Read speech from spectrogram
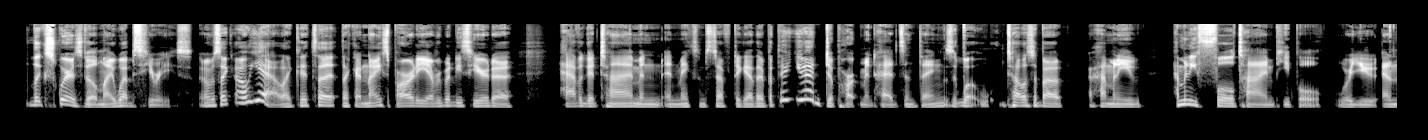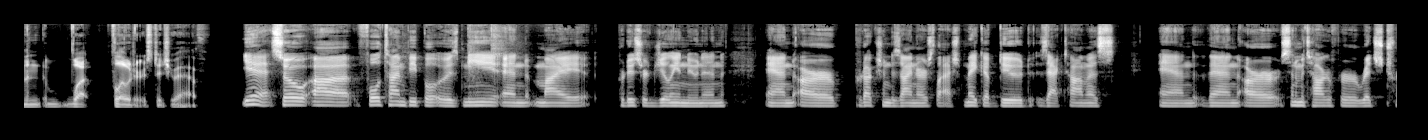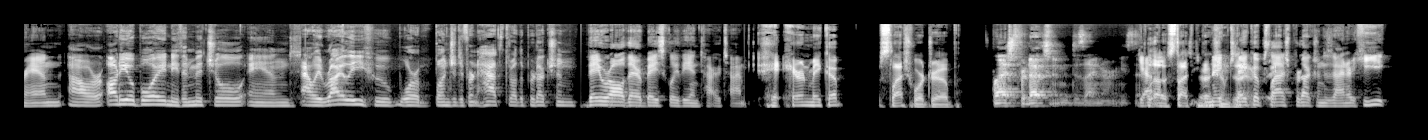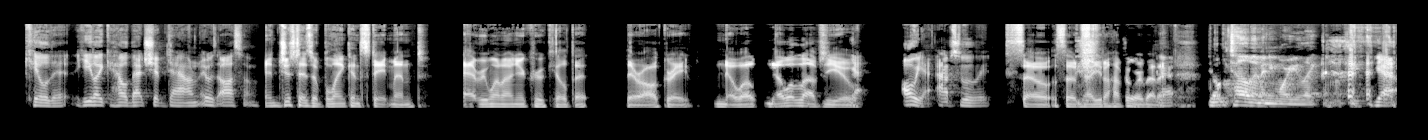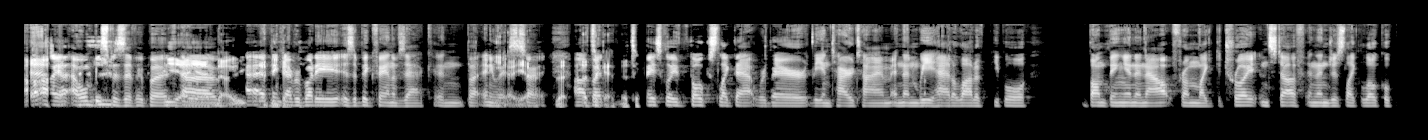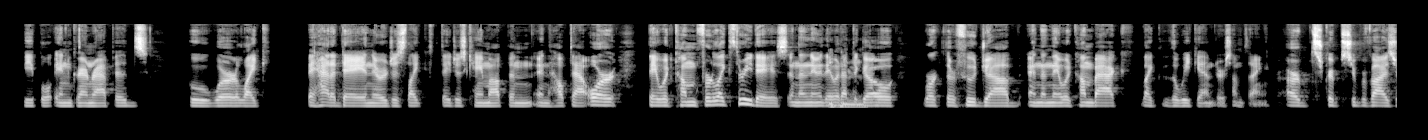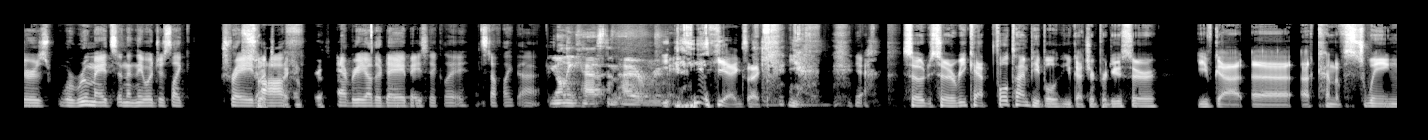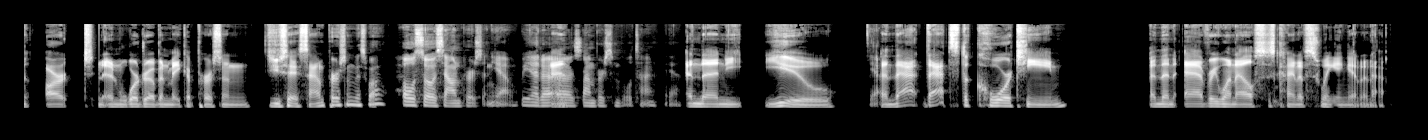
like Squaresville, my web series. I was like, oh yeah, like it's a like a nice party. Everybody's here to have a good time and and make some stuff together. But then you had department heads and things. What tell us about how many how many full time people were you, and then what floaters did you have? Yeah, so uh, full time people, it was me and my producer Jillian Noonan, and our production designer slash makeup dude Zach Thomas, and then our cinematographer Rich Tran, our audio boy Nathan Mitchell, and Ali Riley, who wore a bunch of different hats throughout the production. They were all there basically the entire time. Ha- hair and makeup slash wardrobe. Slash production designer. He said. Yeah. Oh, slash production Make, designer. makeup slash production designer. He killed it. He like held that ship down. It was awesome. And just as a blanket statement, everyone on your crew killed it. They're all great. Noah Noah loves you. Yeah. Oh yeah, absolutely. So so now you don't have to worry about Yeah. it. Don't tell them anymore you like them. okay? Yeah, I, I won't be specific, but Yeah, yeah, uh, no, I think you everybody is a big fan of Zach. And but anyways, Yeah, yeah. sorry. That- Uh, but okay. That's okay. basically folks like that were there the entire time and then we had a lot of people bumping in and out from like detroit and stuff and then just like local people in grand rapids who were like they had a day and they were just like they just came up and, and helped out or they would come for like three days and then they, they would have to Mhm. go work their food job and then they would come back like the weekend or something our script supervisors were roommates and then they would just like trade Switch off every other day basically and stuff like that You only cast and hire roommates. yeah, exactly. yeah So, so to recap, full time people, you've got your producer, you've got a, a kind of swing art and wardrobe and makeup person. Did you say a sound person as well? also a sound person yeah we had a, And- a sound person full time yeah And then you, Yeah. and that that's the core team, and then everyone else is kind of swinging in and out.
